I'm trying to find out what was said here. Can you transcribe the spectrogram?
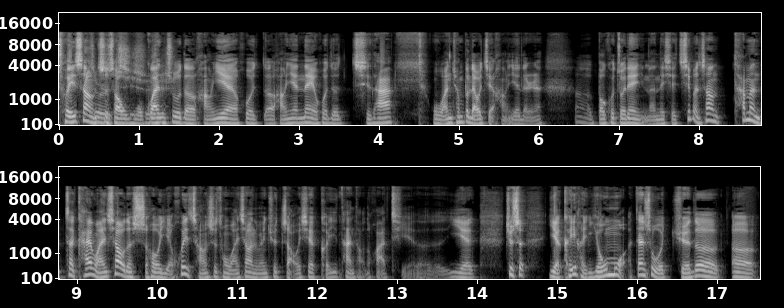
推上，至少我关注的行业或者行业内或者其他我完全不了解行业的人，呃，包括做电影的那些，基本上他们在开玩笑的时候也会尝试从玩笑里面去找一些可以探讨的话题，呃，也就是也可以很幽默，但是我觉得呃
